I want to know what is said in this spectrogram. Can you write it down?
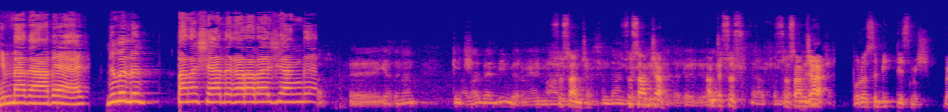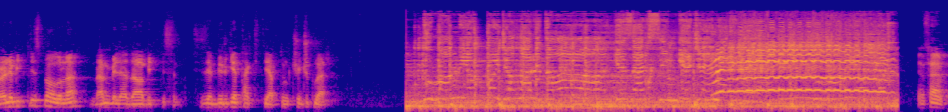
Himmet abi. Ne var lan? Bana şehirde kararacaksın. Yazılan geçalar ben bilmiyorum. Yani Sus amca. Sus amca. Amca sus. Sus amca. Burası Bitlis'miş. Böyle Bitlis mi olur lan? Ben bile daha Bitlis'im. Size bürge taklidi yaptım çocuklar. Duman yok bacalarda. Gezersin gece. Efendim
